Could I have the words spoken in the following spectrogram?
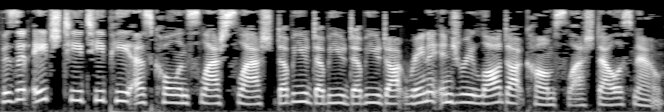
Visit https colon slash slash www.reynainjurylaw.com slash Dallas now.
